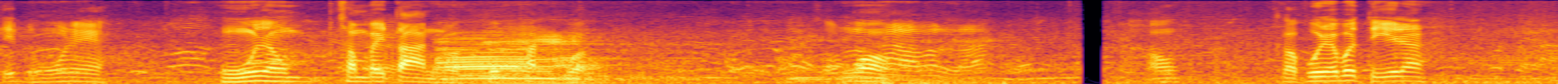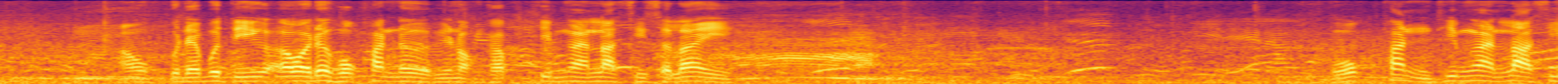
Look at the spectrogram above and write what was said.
ติดหูเนี่ยหูยังซำใบตานหรอกหกพันกว่างอกราคามันละเอากับผู้ใดบ่ตีนะเอาผู้ใดบ่ตีก็เอาไว้เด้อหกพันเด้อพี่น้องครับทีมงานลาดซีสไลด์หกพันทีมงานลาดซี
